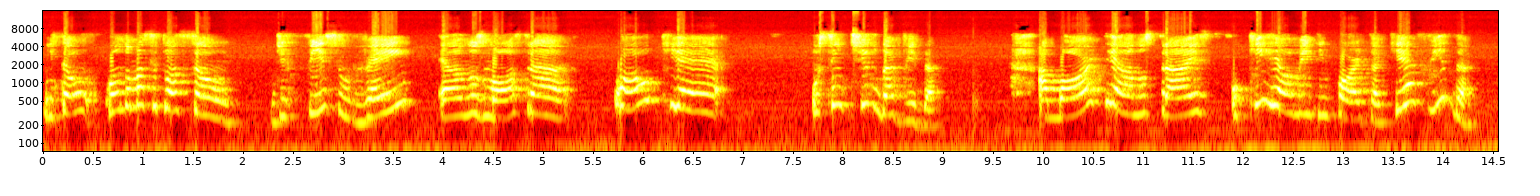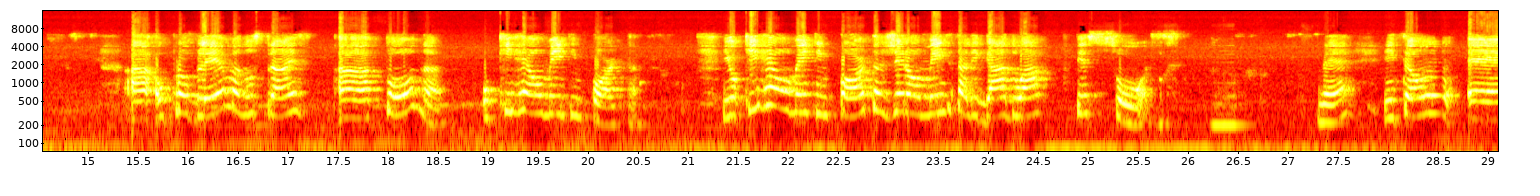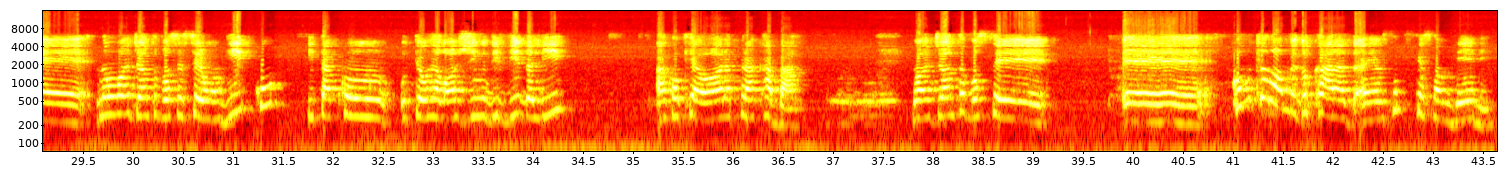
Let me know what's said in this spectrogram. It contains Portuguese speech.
Então, quando uma situação difícil vem, ela nos mostra qual que é o sentido da vida. A morte, ela nos traz o que realmente importa, que é a vida. A, o problema nos traz à tona o que realmente importa. E o que realmente importa geralmente está ligado a pessoas. Né? Então, é, não adianta você ser um rico e tá com o teu reloginho de vida ali a qualquer hora para acabar. Não adianta você é, como que é o nome do cara? É, eu sempre esqueço o nome dele.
